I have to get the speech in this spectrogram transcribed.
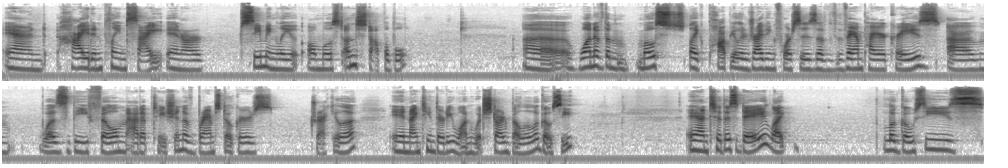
and hide in plain sight and are seemingly almost unstoppable. Uh, one of the most like popular driving forces of the vampire craze um, was the film adaptation of Bram Stoker's Dracula in 1931, which starred Bela Lugosi. And to this day, like Lugosi's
